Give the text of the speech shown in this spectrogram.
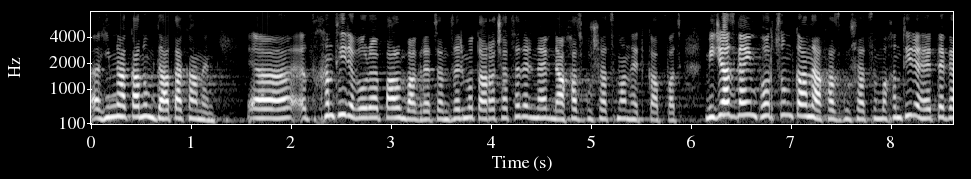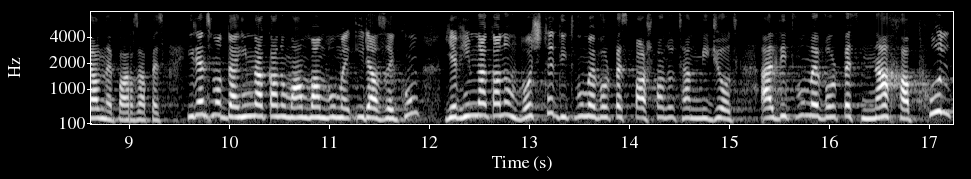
հիմնականում դատական են։ Խնդիրը, որը պարոն Բագրատյան ձեր մոտ առաջացել էր նաև նախազգուշացման հետ կապված։ Միջազգային փորձում կա նախազգուշացումը, խնդիրը հետևյալն է պարզապես։ Իրենց մոտ դա հիմնականում անվանվում է իրազեկում եւ հիմնականում ոչ թե դիտվում է որպես պաշտպանության միջոց, այլ դիտվում է որպես նախափուլ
